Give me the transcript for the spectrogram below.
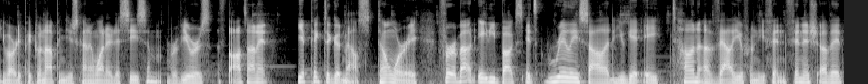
you've already picked one up and you just kind of wanted to see some reviewers' thoughts on it, you picked a good mouse. Don't worry. For about 80 bucks, it's really solid. You get a ton of value from the fit and finish of it,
